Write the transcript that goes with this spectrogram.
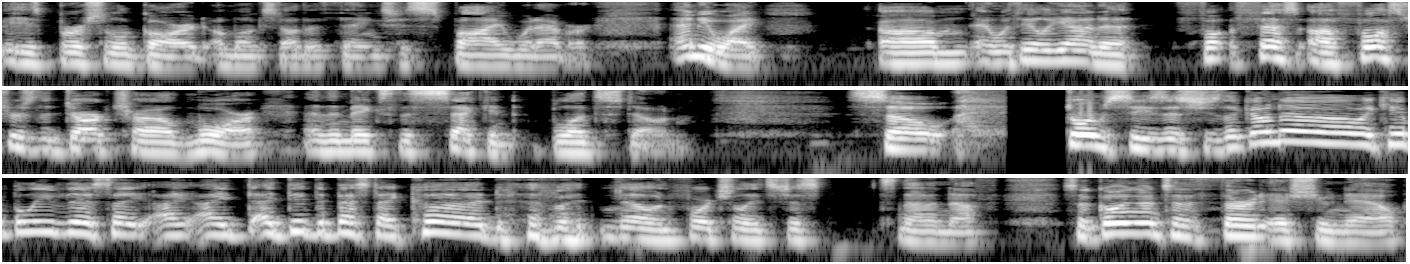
his personal guard, amongst other things, his spy, whatever. Anyway, um, and with Illyana, uh, fosters the Dark Child more, and then makes the second Bloodstone. So Storm sees this. She's like, "Oh no, I can't believe this. I I I did the best I could, but no, unfortunately, it's just it's not enough." So going on to the third issue now,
